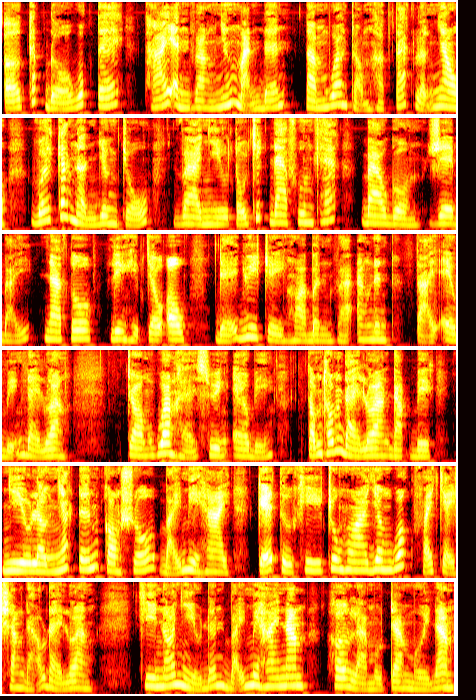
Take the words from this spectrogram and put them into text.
Ở cấp độ quốc tế, Thái Anh Văn nhấn mạnh đến tầm quan trọng hợp tác lẫn nhau với các nền dân chủ và nhiều tổ chức đa phương khác bao gồm G7, NATO, Liên hiệp châu Âu để duy trì hòa bình và an ninh tại eo biển Đài Loan. Trong quan hệ xuyên eo biển, Tổng thống Đài Loan đặc biệt nhiều lần nhắc đến con số 72 kể từ khi Trung Hoa Dân Quốc phải chạy sang đảo Đài Loan. Khi nói nhiều đến 72 năm hơn là 110 năm,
